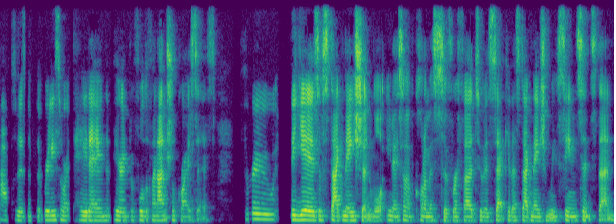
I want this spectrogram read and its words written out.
capitalism that really saw its heyday in the period before the financial crisis through the years of stagnation, what you know some economists have referred to as secular stagnation we've seen since then,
